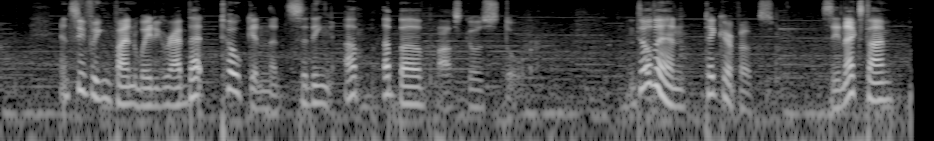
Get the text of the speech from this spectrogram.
and see if we can find a way to grab that token that's sitting up above Bosco's store. Until then, take care, folks. See you next time.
